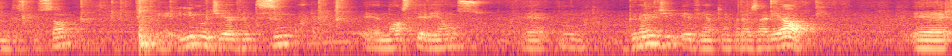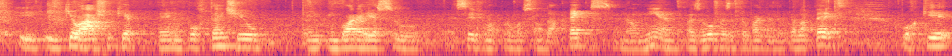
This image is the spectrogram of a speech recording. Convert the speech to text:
em discussão, e no dia 25 nós teremos é, um grande evento empresarial é, e, e, que eu acho que é, é, importante eu, embora isso seja uma promoção da Apex, não minha, mas eu vou fazer propaganda pela Apex, porque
